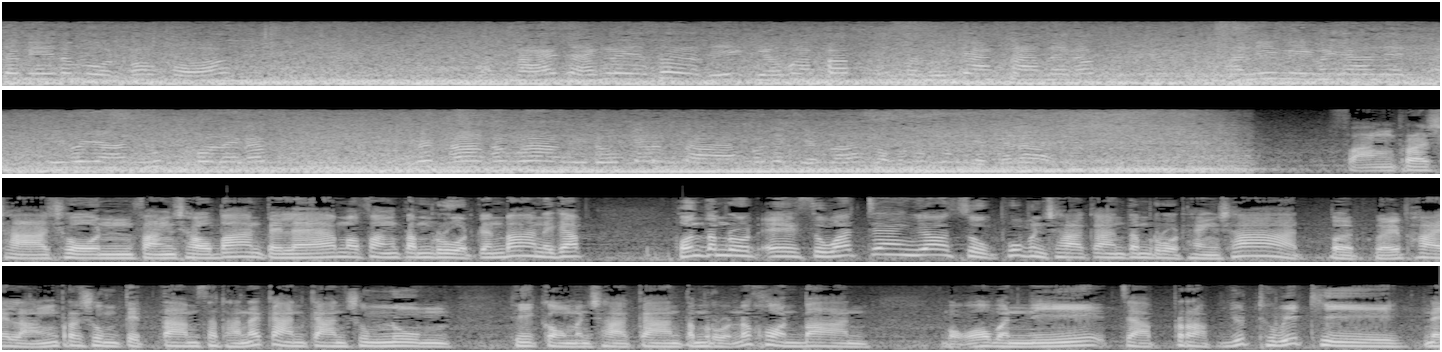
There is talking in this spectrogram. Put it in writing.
จะมีตำรวจคอขอขายแสงเลเซอร์สีเขียวมาปั๊บกระสุนยางตามเลยครับ อันนี้มีพยานเนี่ยมีพยานทุกคนเลยครับแม่ค้าข้างล่างนี่โดนแก๊สน้ำตาเขาจะเก็บร้านสองลูกเก็บไม่ได้ ฟังประชาชนฟังชาวบ้านไปแล้วมาฟังตำรวจกันบ้างนะครับพลตำรวจเอกสุวัสด์แจ้งยอดสุขผู้บัญชาการตำรวจแห่งชาติ เปิดเผยภายหลังประชุมติดตามสถานการณ์การชุมนุม ที่กองบัญชาการตำรวจนครบาลบอกว่าวันนี้จะปรับยุทธวิธีใน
